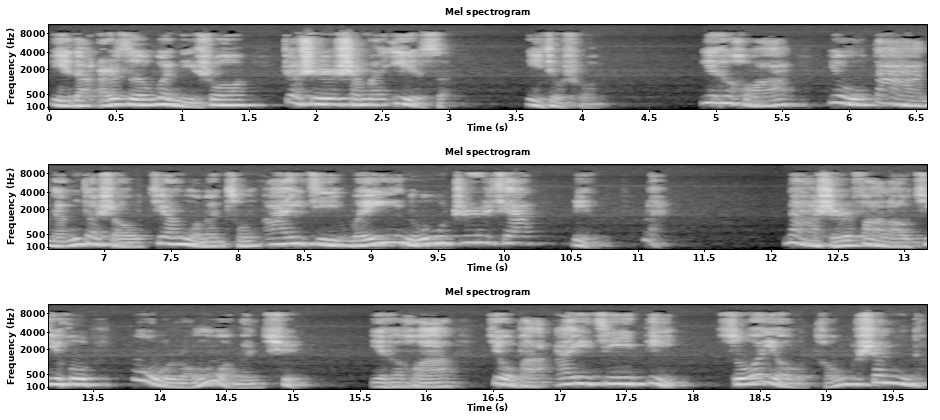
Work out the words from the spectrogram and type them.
你的儿子问你说：“这是什么意思？”你就说：“耶和华。”用大能的手将我们从埃及为奴之家领出来，那时法老几乎不容我们去，耶和华就把埃及地所有投生的，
